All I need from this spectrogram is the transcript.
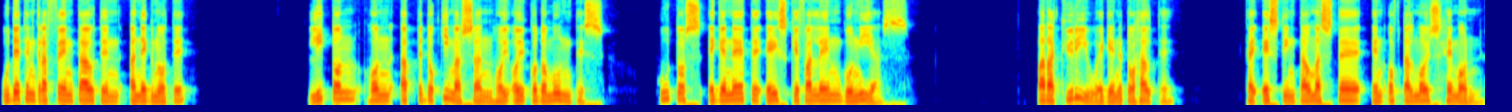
Ουδέτεν γραφέν τάουτεν ανεγνώτε, λίτον χον απεδοκίμασαν χοι οικοδομούντες, ούτως εγενέτε εις κεφαλέν γωνίας. Παρακυριού εγένετο χάουτε, kai estin taumaste en oftalmois hemon.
